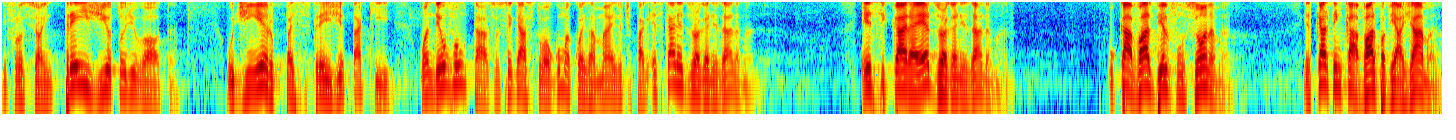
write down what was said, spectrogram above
e falou assim: ó, em três dias eu estou de volta. O dinheiro para esses três dias está aqui. Quando eu voltar, se você gastou alguma coisa a mais, eu te pago. Esse cara é desorganizado, mano? Esse cara é desorganizado, mano? O cavalo dele funciona, mano? Esse cara tem cavalo para viajar, mano?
